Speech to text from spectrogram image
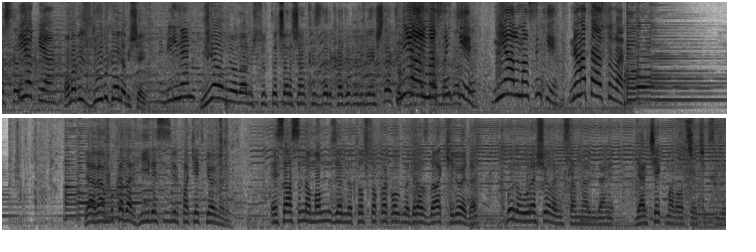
aslı? Yok ya. Ama biz duyduk öyle bir şey. Bilmem. Niye almıyorlarmış Türk'te çalışan kızları Kadirlili gençler? Çok Niye almasın kalmazlarsa? ki? Niye almasın ki? Ne hatası var? Ya ben bu kadar hilesiz bir paket görmedim. Esasında malın üzerinde toz toprak olduğunda biraz daha kilo eder. Burada uğraşıyorlar insanlar bir de hani gerçek mal ortaya çıksın diye.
